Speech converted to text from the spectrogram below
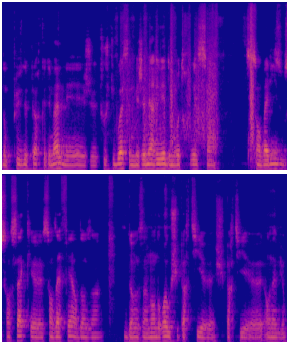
donc plus de peur que de mal, mais je touche du bois, ça ne m'est jamais arrivé de me retrouver sans, valise ou sans sac, euh, sans affaires dans un, dans un endroit où je suis parti, euh, je suis parti euh, en avion.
